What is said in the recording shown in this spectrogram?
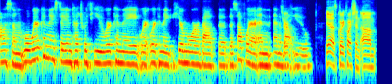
Awesome. Well, where can they stay in touch with you? Where can they where, where can they hear more about the the software and and sure. about you? Yeah, it's a great question. Um,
